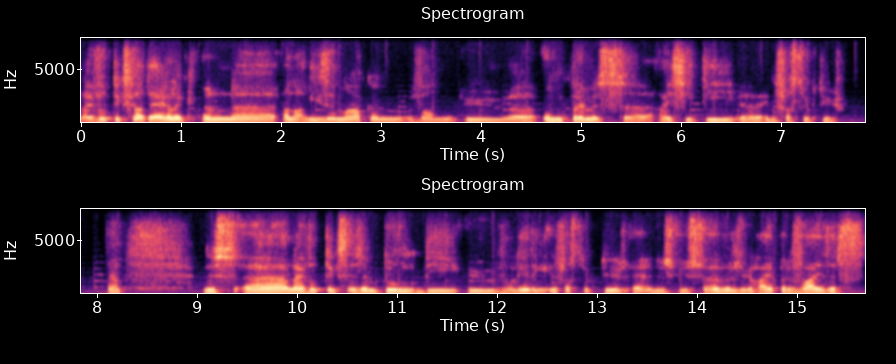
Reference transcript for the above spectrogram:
Live Optics gaat eigenlijk een uh, analyse maken van uw on-premise ICT-infrastructuur. Ja? Dus LiveOptics is een tool die uw volledige infrastructuur, hè, dus uw servers, uw hypervisors,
